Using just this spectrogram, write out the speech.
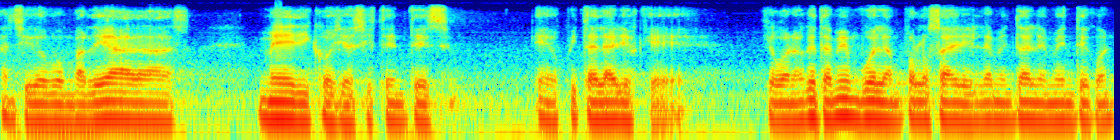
han sido bombardeadas, médicos y asistentes eh, hospitalarios que que bueno, que también vuelan por los aires, lamentablemente, con,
